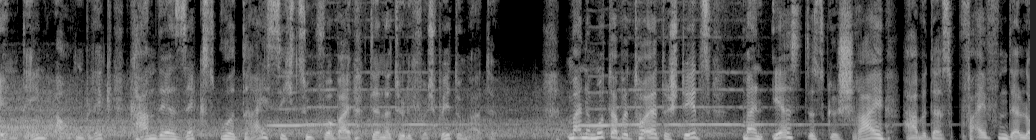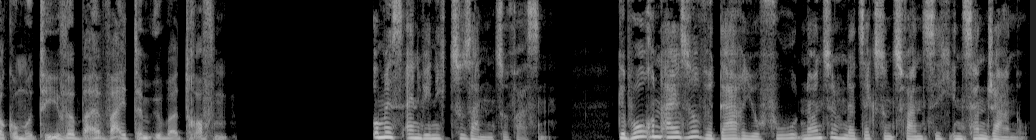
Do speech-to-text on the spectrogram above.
In dem Augenblick kam der 6.30 Uhr Zug vorbei, der natürlich Verspätung hatte. Meine Mutter beteuerte stets, mein erstes Geschrei habe das Pfeifen der Lokomotive bei weitem übertroffen. Um es ein wenig zusammenzufassen. Geboren also wird Dario Fu 1926 in San Giano,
